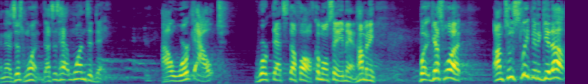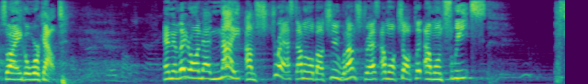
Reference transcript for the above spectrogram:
And I just one, I just had one today. I'll work out, work that stuff off. Come on, say amen. How many? But guess what? I'm too sleepy to get up, so I ain't gonna work out. And then later on that night, I'm stressed. I don't know about you. When I'm stressed, I want chocolate, I want sweets.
